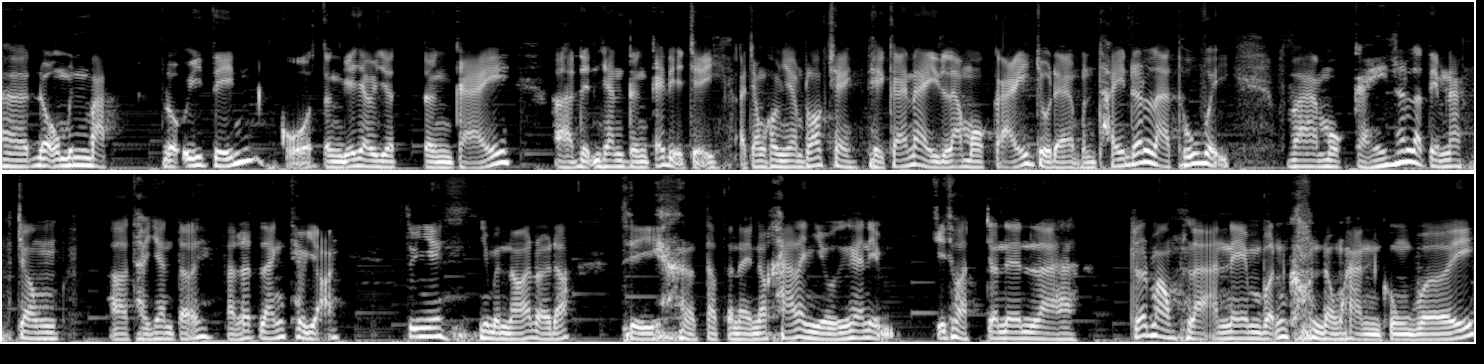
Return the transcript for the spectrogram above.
uh, độ minh bạch độ uy tín của từng cái giao dịch từng cái uh, định danh từng cái địa chỉ ở trong không gian blockchain. Thì cái này là một cái chủ đề mình thấy rất là thú vị và một cái rất là tiềm năng trong uh, thời gian tới và rất đáng theo dõi. Tuy nhiên như mình nói rồi đó thì tập tuần này nó khá là nhiều cái khái niệm kỹ thuật cho nên là rất mong là anh em vẫn còn đồng hành cùng với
